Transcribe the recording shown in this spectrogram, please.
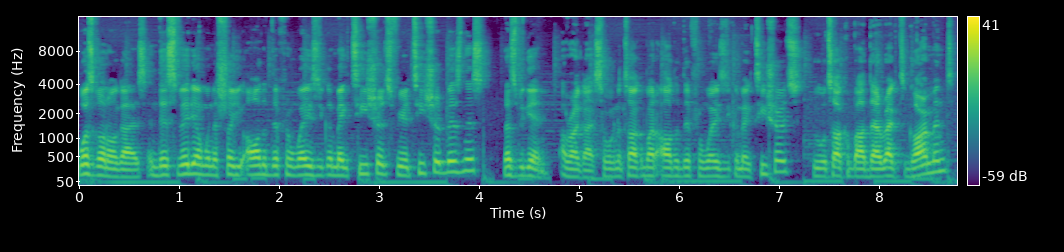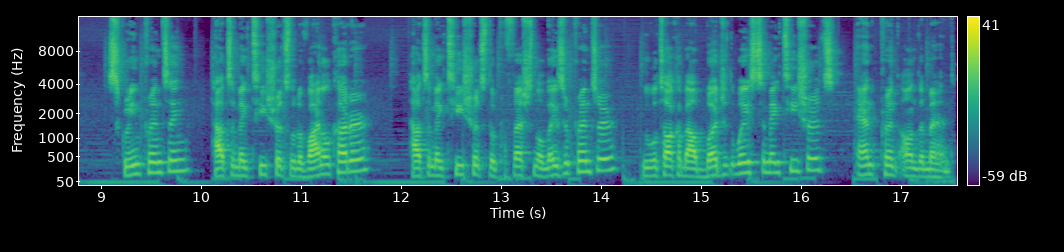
What's going on guys? In this video I'm going to show you all the different ways you can make t-shirts for your t-shirt business. Let's begin. Alright guys, so we're going to talk about all the different ways you can make t-shirts. We will talk about direct garment, screen printing, how to make t-shirts with a vinyl cutter, how to make t-shirts with a professional laser printer. We will talk about budget ways to make t-shirts and print on demand.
